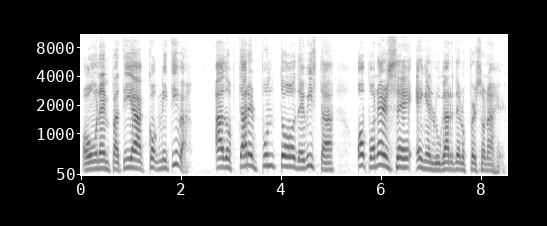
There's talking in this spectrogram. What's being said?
O una empatía cognitiva, adoptar el punto de vista o ponerse en el lugar de los personajes.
